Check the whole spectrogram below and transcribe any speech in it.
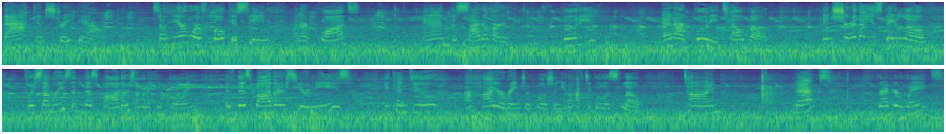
back and straight down. So here we're focusing on our quads and the side of our booty and our booty tailbone. Ensure that you stay low. For some reason this bothers, I'm gonna keep going. If this bothers your knees, you can do a higher range of motion. You don't have to go as slow. Time. Next, grab your weights,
